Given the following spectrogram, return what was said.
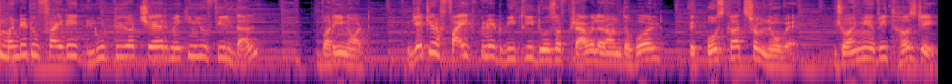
Monday to Friday glued to your chair making you feel dull? Worry not. Get your 5 minute weekly dose of travel around the world with postcards from nowhere. Join me every Thursday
